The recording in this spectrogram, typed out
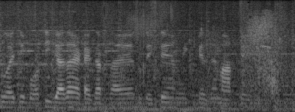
तो ऐसे बहुत ही ज़्यादा अटैकर्स आए हैं तो देखते हैं हम कैसे मारते हैं।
